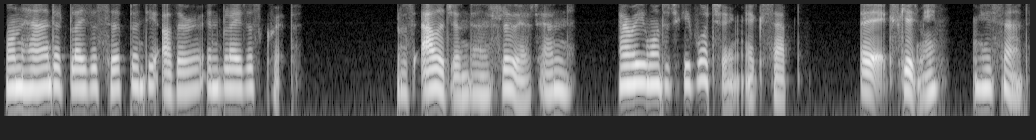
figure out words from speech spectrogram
one hand at Blaise's hip and the other in Blaise's grip. It was elegant and fluid, and Harry wanted to keep watching, except. Excuse me, he said.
